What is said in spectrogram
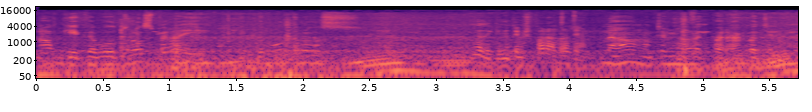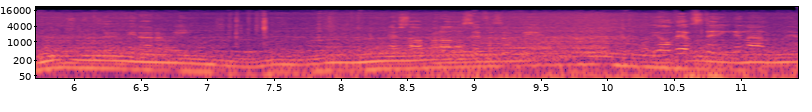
Não, aqui acabou o troço, espera aí. Aqui acabou o troço. Mas aqui não temos parado, já. Não, não temos nada que parar, continuamos. Vamos virar ali. Já estava parado, não sei fazer o quê. Ele deve-se ter enganado. É,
